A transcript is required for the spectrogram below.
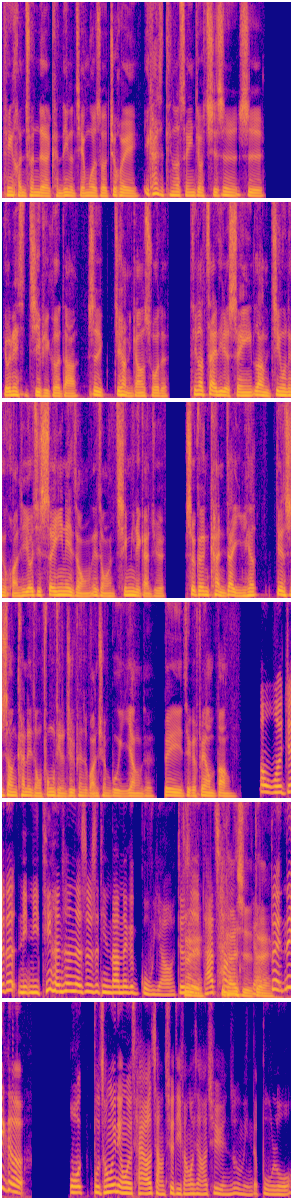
听恒春的肯定的节目的时候，就会一开始听到声音就其实是有点鸡皮疙瘩。是就像你刚刚说的，听到在地的声音，让你进入那个环境，尤其声音那种那种很亲密的感觉，是跟看你在影片电视上看那种风景的纪录片是完全不一样的。所以这个非常棒。哦，我觉得你你听恒春的，是不是听到那个古谣？就是他唱开始对对那个。我补充一点，我才要想去的地方，我想要去原住民的部落。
